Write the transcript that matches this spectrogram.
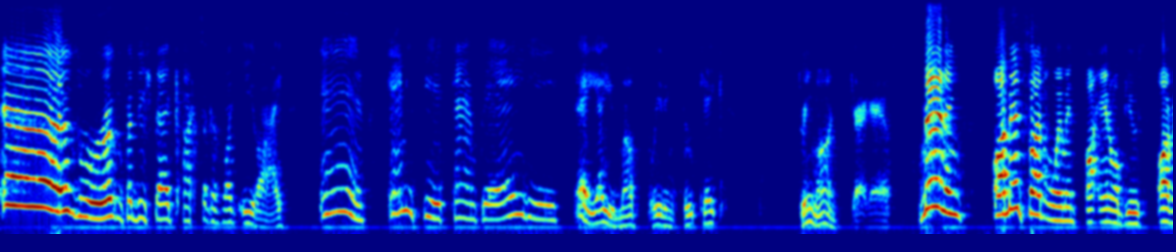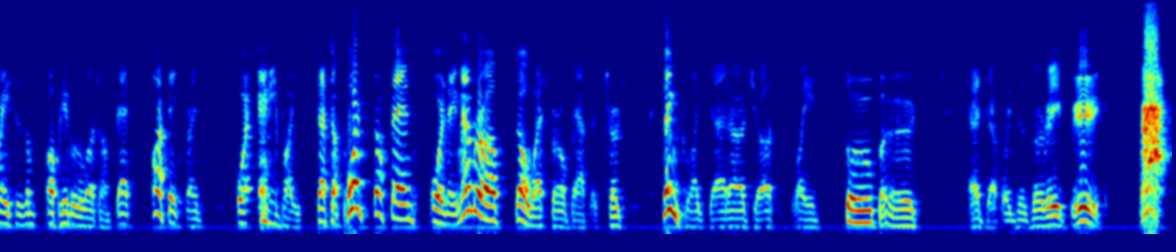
Is rooting for douchebag cocksuckers like Eli. And I'm Tom Brady. Hey, yeah, you mouth-breathing fruitcake. Dream on, jackass. Manning! Or men slapping women, or animal abuse, or racism, or people who watch on bets, or fake friends, or anybody that supports, defends, or is a member of the Westboro Baptist Church. Things like that are just plain stupid and definitely deserve a big, fat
